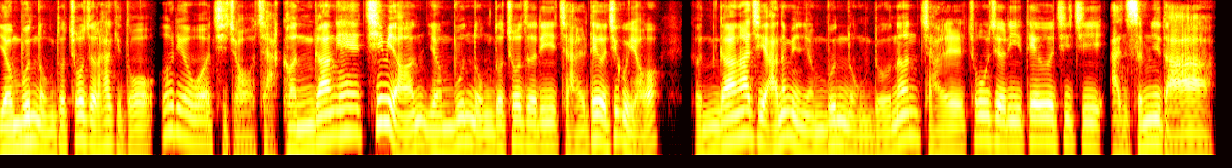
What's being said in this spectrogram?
염분 농도 조절하기도 어려워지죠. 자, 건강해지면 염분 농도 조절이 잘 되어지고요. 건강하지 않으면 염분 농도는 잘 조절이 되어지지 않습니다.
